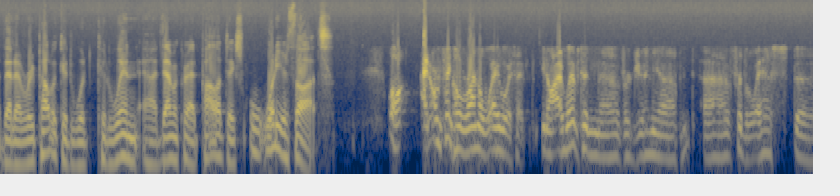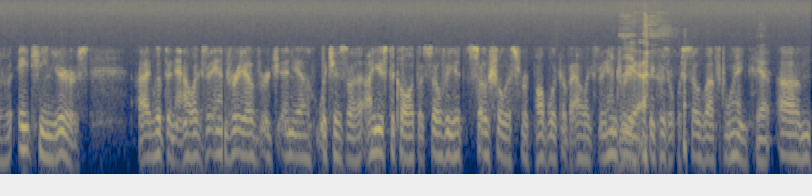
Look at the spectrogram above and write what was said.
that a Republican would could win uh, Democrat politics. What are your thoughts? Well, I don't think he'll run away with it. You know, I lived in uh, Virginia uh, for the last uh, 18 years. I lived in Alexandria, Virginia, which is uh, I used to call it the Soviet Socialist Republic of Alexandria Yeah. because it was so left wing. Yeah. Um,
